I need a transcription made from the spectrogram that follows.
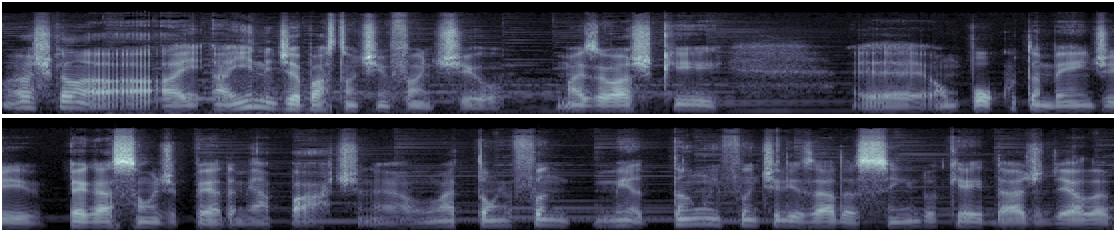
Eu acho que ela, a, a Inid é bastante infantil, mas eu acho que é um pouco também de pegação de pé da minha parte, né? Ela não é tão, infan, tão infantilizada assim do que a idade dela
